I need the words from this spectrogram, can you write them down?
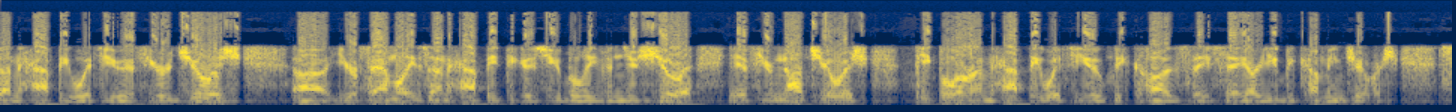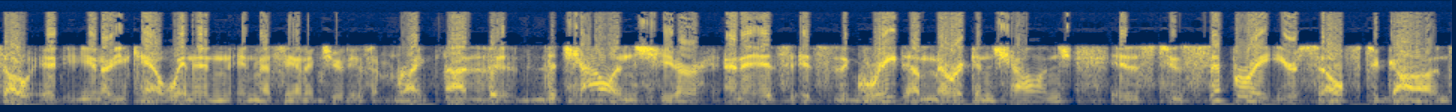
unhappy with you. If you're Jewish, uh, your family's unhappy because you believe in Yeshua. If you're not Jewish, people are unhappy with you because they say, "Are you becoming Jewish?" So, it, you know, you can't win in in Messianic Judaism, right? Uh, the the challenge here, and it's it's the great American challenge, is to separate yourself to God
